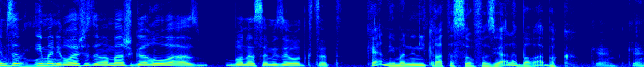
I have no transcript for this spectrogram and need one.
אם שנאמר. אם אני רואה שזה ממש גרוע, אז בוא נעשה מזה עוד קצת. כן, אם אני לקראת הסוף, אז יאללה, ברבק. כן, כן.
